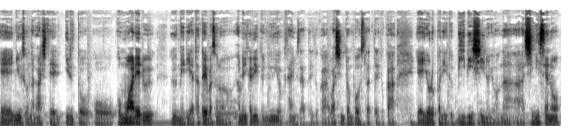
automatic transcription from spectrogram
えー、ニュースを流していると思われるメディア例えばそのアメリカでいうとニューヨーク・タイムズだったりとかワシントン・ポストだったりとか、え、ヨーロッパでいうと BBC のような老舗の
